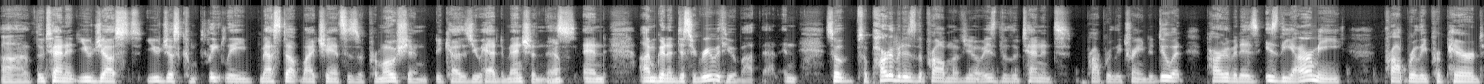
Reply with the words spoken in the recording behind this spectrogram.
uh, Lieutenant, you just you just completely messed up my chances of promotion because you had to mention this, and I'm going to disagree with you about that." And so so part of it is the problem of you know is the lieutenant properly trained to do it. Part of it is is the army properly prepared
